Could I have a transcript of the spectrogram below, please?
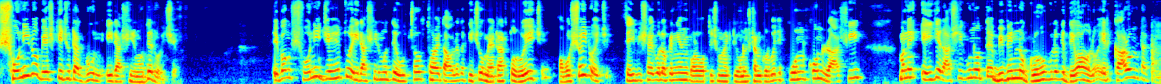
শনিরও বেশ কিছুটা গুণ এই রাশির মধ্যে রয়েছে। এবং শনি যেহেতু এই রাশির মধ্যে উচ্চস্থ হয়, তাহলে তো কিছু ম্যাটার তো রয়েছে, অবশ্যই রয়েছে। সেই বিষয়গুলোকে নিয়ে আমি পরবর্তী সময় একটি অনুষ্ঠান করব যে কোন কোন রাশি মানে এই যে রাশিগুলোতে বিভিন্ন গ্রহগুলোকে দেওয়া হলো, এর কারণটা কি?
